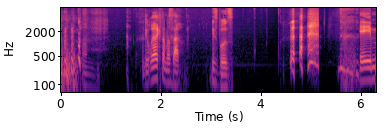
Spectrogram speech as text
אני רואה רק את המסך. בזבוז. אמ,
